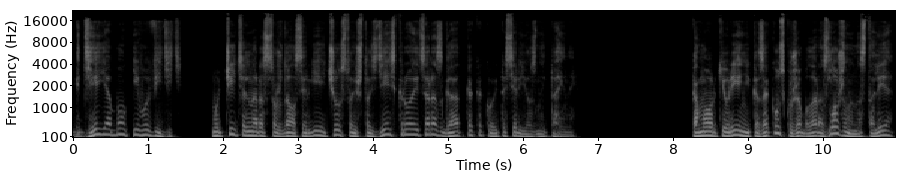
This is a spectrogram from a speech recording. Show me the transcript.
Где я мог его видеть? Мучительно рассуждал Сергей, чувствуя, что здесь кроется разгадка какой-то серьезной тайны. Коморке Реника закуска уже была разложена на столе,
